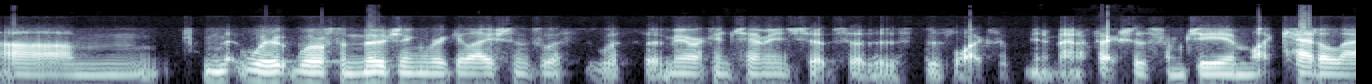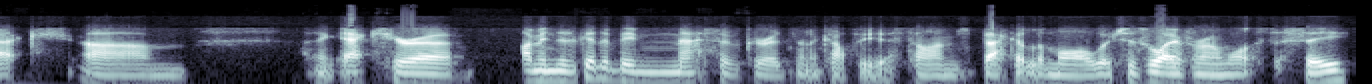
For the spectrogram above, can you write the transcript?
Um, we're, we're also merging regulations with, with the American Championship. So there's there's like you know, manufacturers from GM like Cadillac, um, I think Acura. I mean, there's going to be massive grids in a couple of years' times back at Le Mans, which is what everyone wants to see.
